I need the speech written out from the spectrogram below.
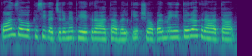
कौन सा वो किसी कचरे में फेंक रहा था, बल्कि एक शॉपर में ही तो रख रहा था?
